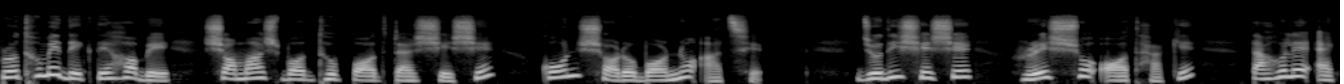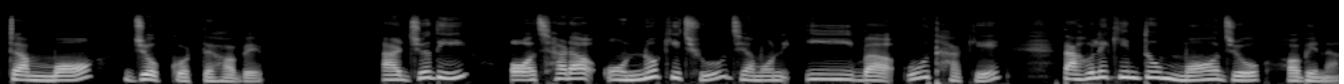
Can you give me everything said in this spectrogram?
প্রথমে দেখতে হবে সমাসবদ্ধ পদটার শেষে কোন স্বরবর্ণ আছে। যদি শেষে হ্রেস্য অ থাকে, তাহলে একটা ম যোগ করতে হবে। আর যদি অ ছাড়া অন্য কিছু, যেমন ই বা উ থাকে, তাহলে কিন্তু ম যোগ হবে না।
